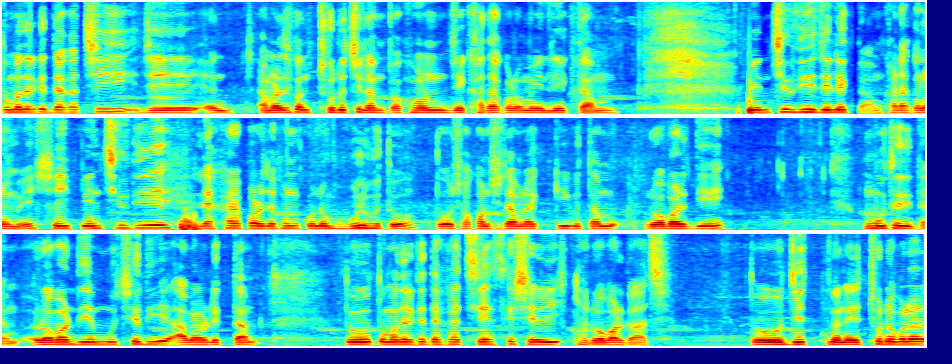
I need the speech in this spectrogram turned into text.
তোমাদেরকে দেখাচ্ছি যে, আমরা যখন ছোট ছিলাম তখন যে খাতা কলমে লিখতাম, পেন্সিল দিয়ে যে লিখতাম খাতা কলমে, সেই পেন্সিল দিয়ে লেখার পর যখন কোনো ভুল হতো, তো তখন সেটা আমরা কী করতাম, রবার দিয়ে মুছে দিতাম। রবার দিয়ে মুছে দিয়ে আবার লিখতাম। তো তোমাদেরকে দেখাচ্ছি আজকে সেই রবার গাছ। তো যে মানে ছোটোবেলার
